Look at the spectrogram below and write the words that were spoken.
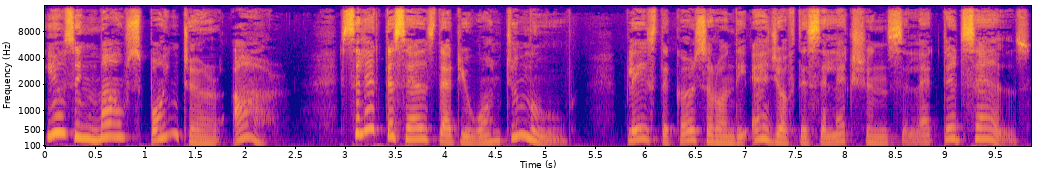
using mouse pointer are Select the cells that you want to move. Place the cursor on the edge of the selection selected cells.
